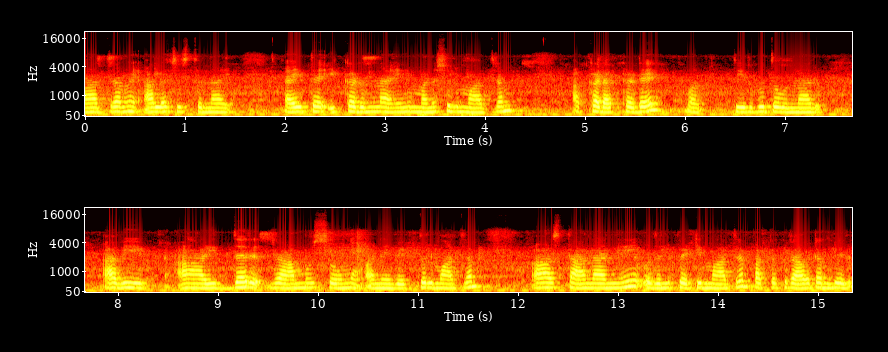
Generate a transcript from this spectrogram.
మాత్రమే ఆలోచిస్తున్నాయి. అయితే ఇక్కడున్న ఈ మనుషులు మాత్రం అక్కడక్కడే తిరుగుతూ ఉన్నారు. అవి ఆ ఇద్దరు రాము సోము అనే వ్యక్తులు మాత్రం ఆ స్థానాన్ని వదిలిపెట్టి మాత్రం పక్కకు రావటం లేదు.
